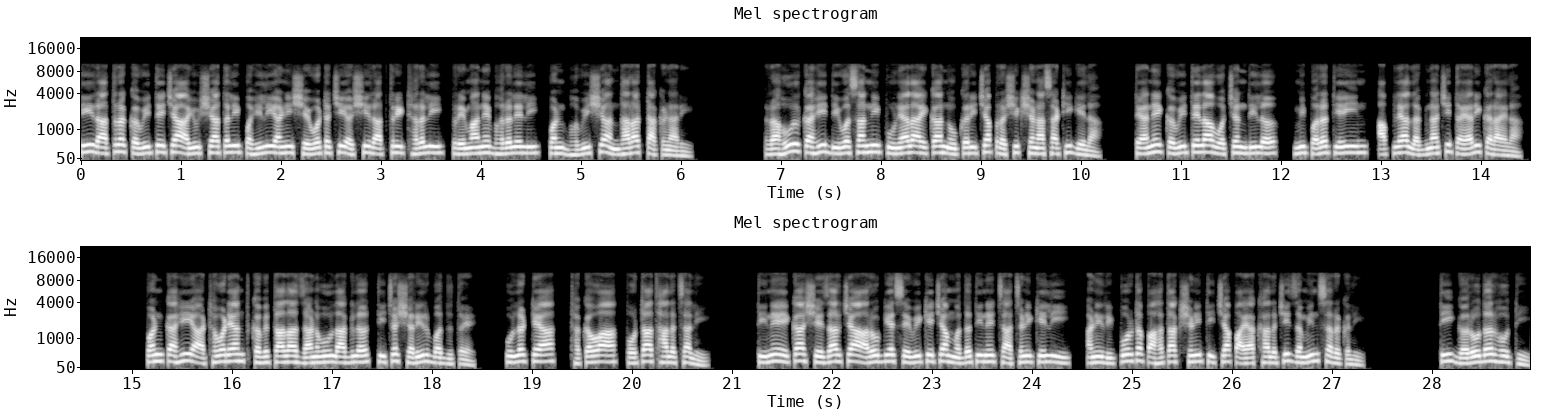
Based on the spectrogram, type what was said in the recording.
ती रात्र कवितेच्या आयुष्यातली पहिली आणि शेवटची अशी रात्री ठरली प्रेमाने भरलेली पण भविष्य अंधारात टाकणारी. राहुल काही दिवसांनी पुण्याला एका नोकरीच्या प्रशिक्षणासाठी गेला. त्याने कवितेला वचन दिलं मी परत येईन आपल्या लग्नाची तयारी करायला पण काही आठवड्यांत कविताला जाणवू लागलं तिचं शरीर बदतंय उलट्या थकवा पोटात हालचाली. तिने एका शेजारच्या आरोग्य सेविकेच्या मदतीने चाचणी केली आणि रिपोर्ट पाहताक्षणी तिच्या पायाखालची जमीन सरकली. ती गरोदर होती.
